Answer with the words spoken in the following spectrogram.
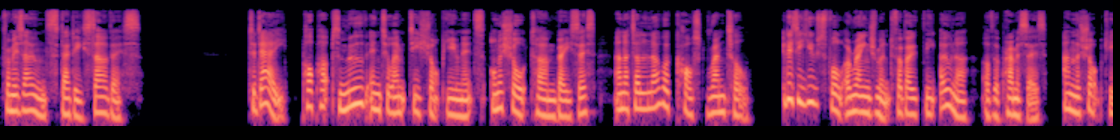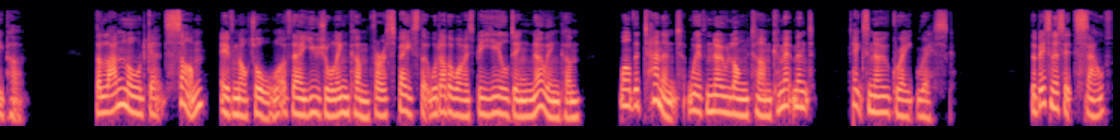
from his own steady service. Today, pop ups move into empty shop units on a short term basis and at a lower cost rental. It is a useful arrangement for both the owner of the premises and the shopkeeper. The landlord gets some, if not all, of their usual income for a space that would otherwise be yielding no income, while the tenant, with no long term commitment, takes no great risk. The business itself,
